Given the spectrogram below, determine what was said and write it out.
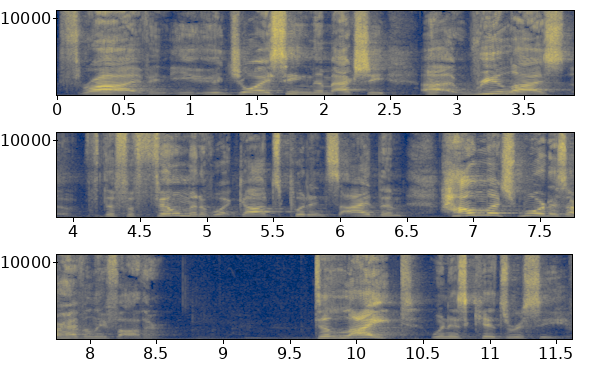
thrive, and you enjoy seeing them actually uh, realize the fulfillment of what God's put inside them, how much more does our Heavenly Father delight when His kids receive?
